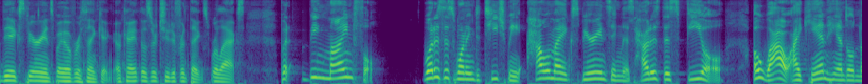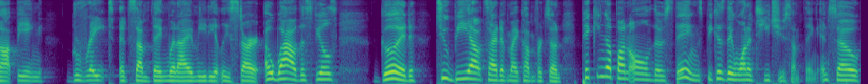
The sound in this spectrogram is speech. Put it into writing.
the experience by overthinking. Okay. Those are two different things. Relax. But being mindful. What is this wanting to teach me? How am I experiencing this? How does this feel? Oh, wow. I can handle not being great at something when I immediately start. Oh, wow. This feels good to be outside of my comfort zone, picking up on all of those things because they want to teach you something. And so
